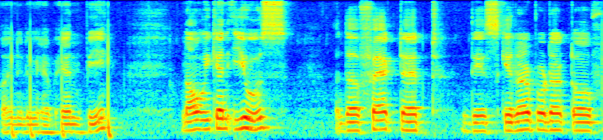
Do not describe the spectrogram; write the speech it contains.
finally we have np now we can use the fact that the scalar product of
